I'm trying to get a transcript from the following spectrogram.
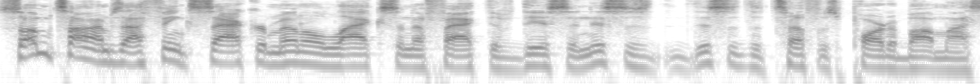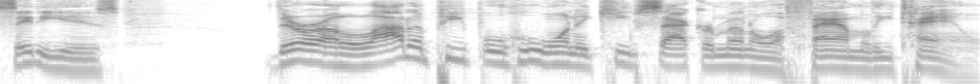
sometimes I think Sacramento lacks in the fact of this, and this is this is the toughest part about my city is there are a lot of people who want to keep Sacramento a family town.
